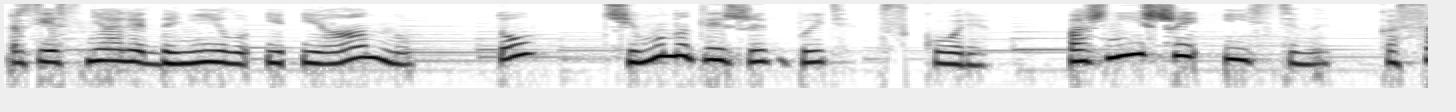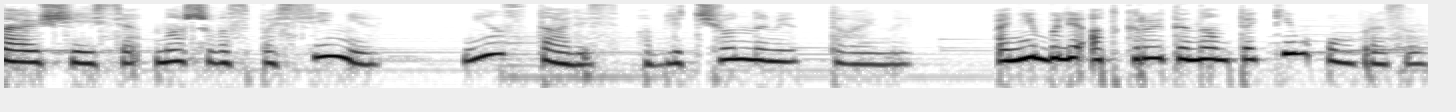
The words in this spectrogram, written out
разъясняли Даниилу и Иоанну то, чему надлежит быть вскоре. Важнейшие истины, касающиеся нашего спасения, не остались облеченными тайной. Они были открыты нам таким образом,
